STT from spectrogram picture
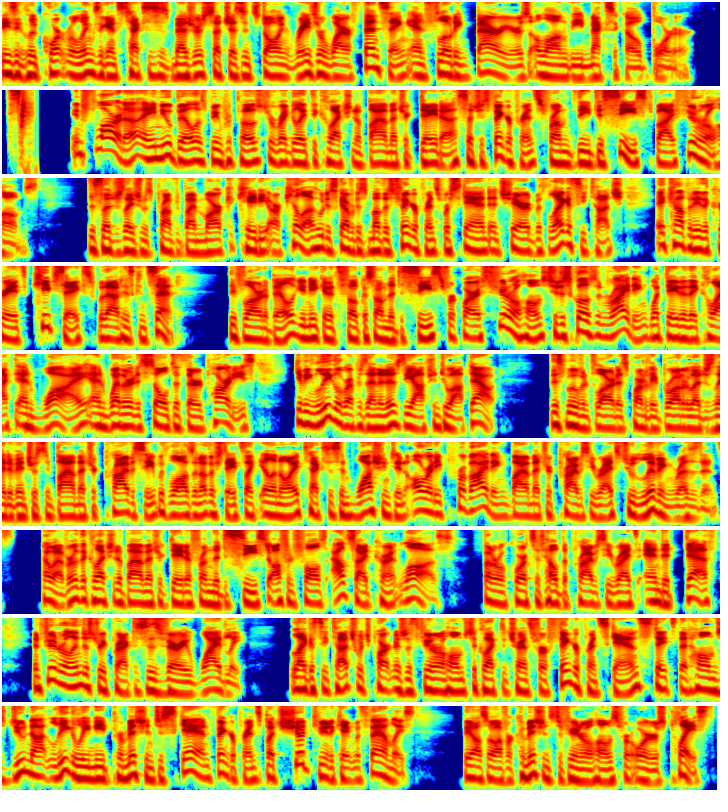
These include court rulings against Texas's measures such as installing razor wire fencing and floating barriers along the Mexico border. In Florida, a new bill is being proposed to regulate the collection of biometric data, such as fingerprints, from the deceased by funeral homes. This legislation was prompted by Mark Katie Arkilla, who discovered his mother's fingerprints were scanned and shared with Legacy Touch, a company that creates keepsakes without his consent. The Florida bill, unique in its focus on the deceased, requires funeral homes to disclose in writing what data they collect and why, and whether it is sold to third parties, giving legal representatives the option to opt out. This move in Florida is part of a broader legislative interest in biometric privacy, with laws in other states like Illinois, Texas, and Washington already providing biometric privacy rights to living residents. However, the collection of biometric data from the deceased often falls outside current laws. Federal courts have held that privacy rights end at death, and funeral industry practices vary widely. Legacy Touch, which partners with funeral homes to collect and transfer fingerprint scans, states that homes do not legally need permission to scan fingerprints but should communicate with families. They also offer commissions to funeral homes for orders placed.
